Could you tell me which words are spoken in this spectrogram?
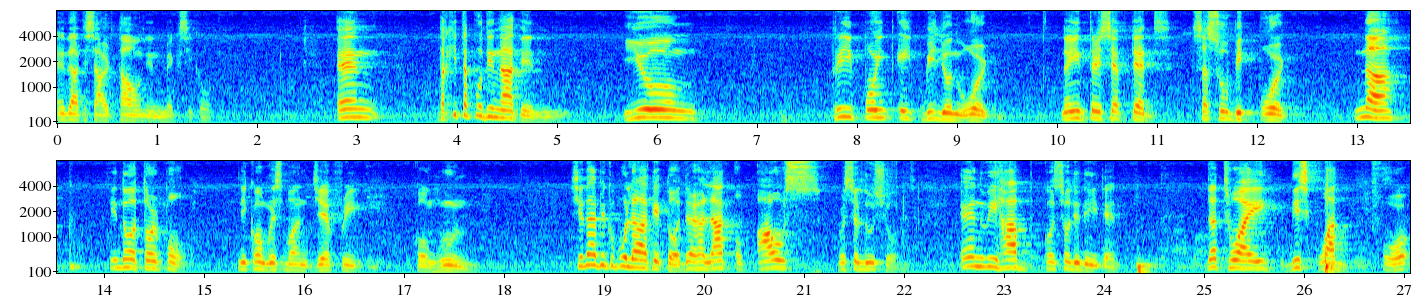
and that is our town in Mexico. And nakita po din natin yung 3.8 billion worth na intercepted sa Subic Port na inotor po ni Congressman Jeffrey Konghun. Sinabi ko po lahat ito, there are a lot of House resolutions and we have consolidated. That's why this quad for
